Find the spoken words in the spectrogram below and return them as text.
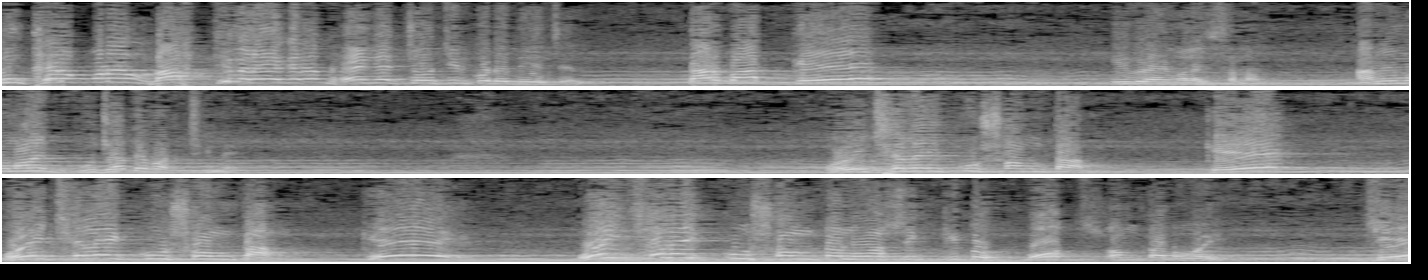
মুখের উপরে লাঠি মেরে গেলে ভেঙে চৌচির করে দিয়েছেন। তার বাপকে ইব্রাহিম আলাইসালাম আমি মনে হয় বুঝাতে পারছি না। ওই ছেলেই কুসন্তান। কে? ওই ছেলেই কুসন্তান। কে? ওই ছেলেই কুসন্তান অশিক্ষিত বধ সন্তান ওই। যে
